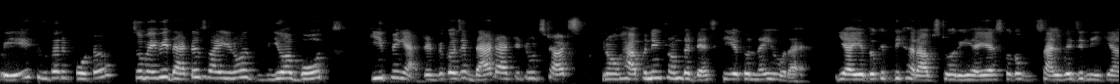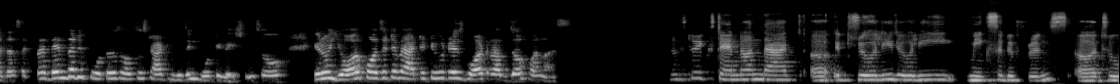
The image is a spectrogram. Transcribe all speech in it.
way to the reporter so maybe that is why you know you are both keeping at it because if that attitude starts you know happening from the desk या ये तो कितनी खराब स्टोरी है, या इसको तो सैलवेज ही नहीं किया जा सकता। Then the reporters also start losing motivation so you know your positive attitude is what rubs off on us just to extend on that it really really makes a difference जो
